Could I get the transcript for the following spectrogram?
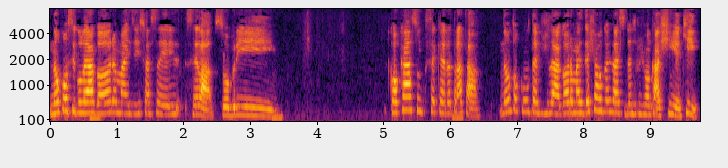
não consigo ler agora, mas isso é, sei, sei lá, sobre qualquer assunto que você queira tratar. Não tô com tempo de ler agora, mas deixa eu organizar isso dentro de uma caixinha aqui.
